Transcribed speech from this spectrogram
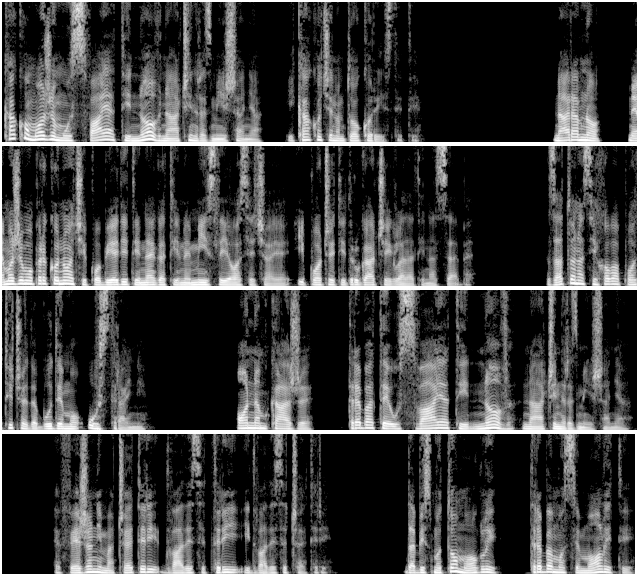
Kako možemo usvajati nov način razmišljanja i kako će nam to koristiti? Naravno, Ne možemo preko noći pobijediti negativne misli i osjećaje i početi drugačije gledati na sebe. Zato nas Jehova potiče da budemo ustrajni. On nam kaže, trebate usvajati nov način razmišljanja. Efežanima 4, 23 i 24. Da bismo to mogli, trebamo se moliti,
